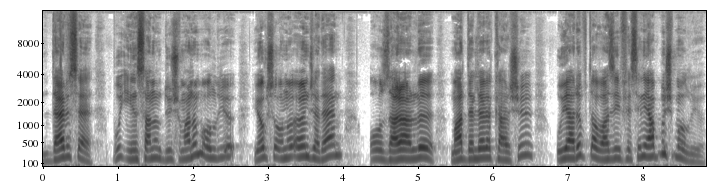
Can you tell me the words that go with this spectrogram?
derse bu insanın düşmanı mı oluyor? Yoksa onu önceden o zararlı maddelere karşı uyarıp da vazifesini yapmış mı oluyor?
